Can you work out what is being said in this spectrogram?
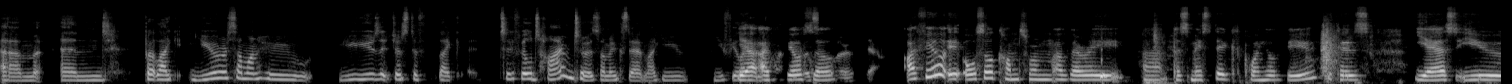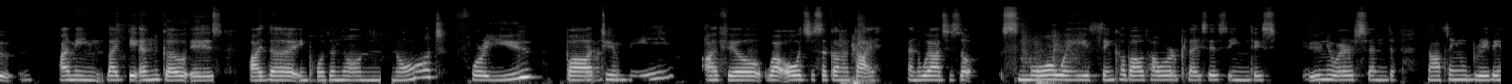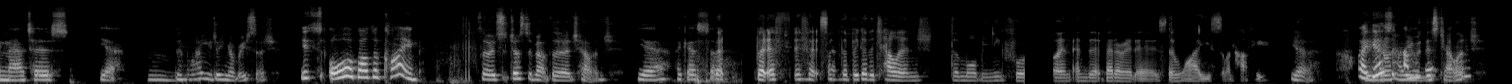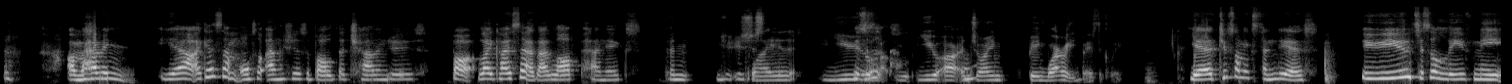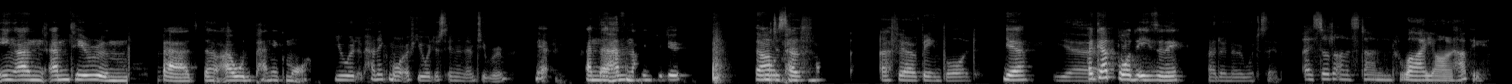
um and but like you're someone who you use it just to like to fill time to some extent like you you feel Yeah, like you I feel go so. slow. yeah I feel it also comes from a very uh, pessimistic point of view because, yes, you, I mean, like the end goal is either important or not for you, but to me, I feel we're all just gonna die and we are just so small when you think about our places in this universe and nothing really matters. yeah then why are you doing your research It's all about the climb. so it's just about the challenge Yeah, I guess so. But but if if it's like the bigger the challenge, the more meaningful and, and the better it is, then why are you so unhappy? yeah I Are you guess not happy I'm with this challenge I'm having yeah, I guess I'm also anxious about the challenges. But like I said, I love panics. then you, it's just Why is it? you Is it- you are enjoying being worried basically Yeah, to some extent, yes. If you just leave me in an empty room bed, then I would panic more. you would panic more if you were just in an empty room Yeah, And I have nothing to do. Then I You would just panic have more. a fear of being bored. Yeah, Yeah. I get bored easily. I don't know what to say. I still don't understand why you're unhappy.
